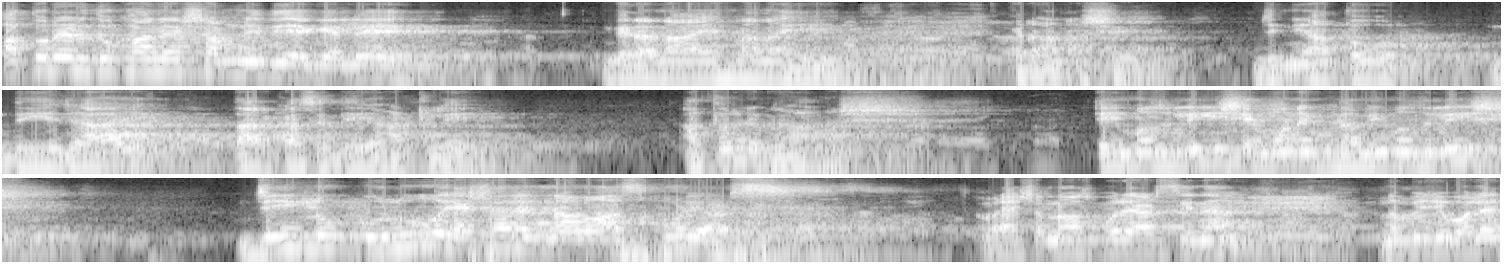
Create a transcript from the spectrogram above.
আতরের দোকানের সামনে দিয়ে গেলে গেরা নাই না নাই গ্রান আসে যিনি আতর দিয়ে যায়, তার কাছে দিয়ে হাঁটলে আতরের গ্রান আসে এই মজলিস এমন এক দামি মজলিস, যেই লোকগুলো এশারের নামাজ পড়ে আসছে। আমরা এশার নামাজ পড়ে আসছি না? নবীজি বলেন,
